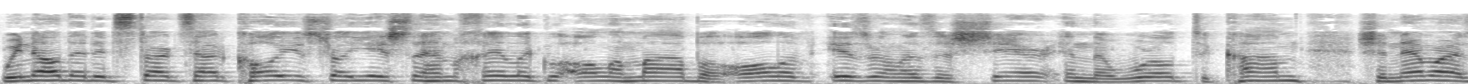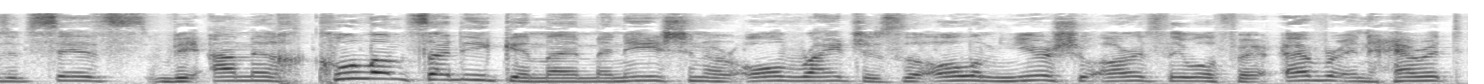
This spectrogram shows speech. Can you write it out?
We know that it starts out Kol Yisrael yesh lehem chelik la'olam All of Israel has a share in the world to come. Shenemar, as it says, V'amech kulam tzadikim. My, nation are all righteous. The olam yirshu arts they will forever inherit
